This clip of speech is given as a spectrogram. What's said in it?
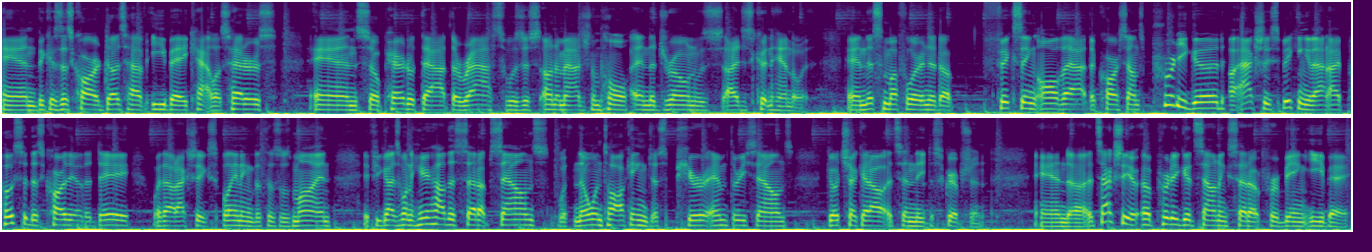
and because this car does have eBay catless headers, and so paired with that, the rasp was just unimaginable, and the drone was, I just couldn't handle it. And this muffler ended up fixing all that. The car sounds pretty good. Uh, actually, speaking of that, I posted this car the other day without actually explaining that this was mine. If you guys want to hear how this setup sounds with no one talking, just pure M3 sounds, go check it out. It's in the description. And uh, it's actually a, a pretty good sounding setup for being eBay.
